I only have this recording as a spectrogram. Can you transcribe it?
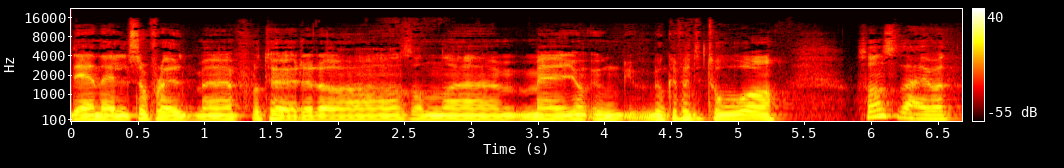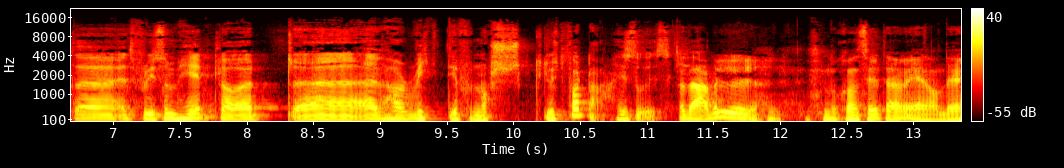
DNL som fløy rundt med flottører og sånn, eh, med Jun- Jun- Junker 52 og sånn, så det er jo et, eh, et fly som helt klart eh, har vært viktig for norsk luftfart, da, historisk. Ja, det er vel du kan si, det er jo en av de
